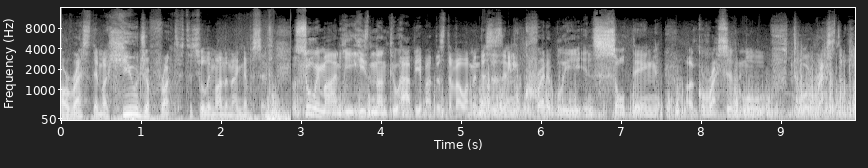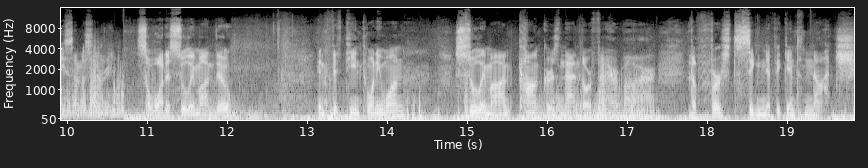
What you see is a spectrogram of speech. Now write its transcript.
arrest him, a huge affront to Suleiman the Magnificent. Suleiman, he, he's none too happy about this development. This is an incredibly insulting, aggressive move to arrest a peace emissary. So what does Suleiman do? In 1521, Suleiman conquers Nandor Fehervar, the first significant notch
